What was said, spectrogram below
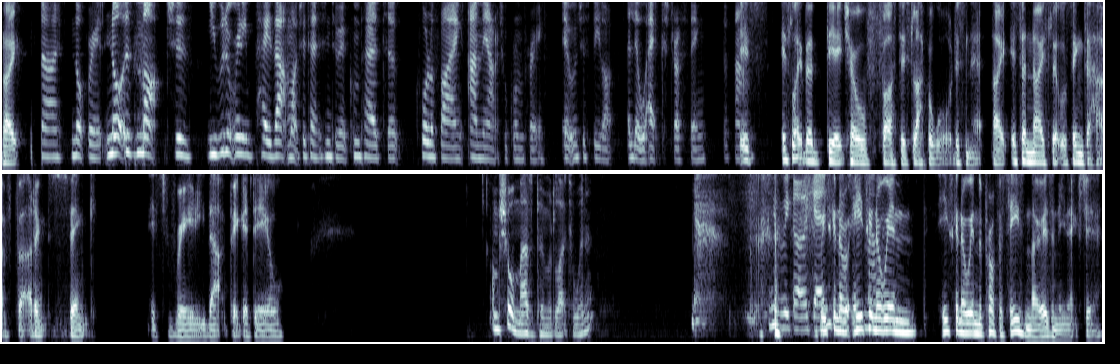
Like, no, not really. Not as much as you wouldn't really pay that much attention to it compared to qualifying and the actual Grand Prix. It would just be like a little extra thing for fans. It's it's like the DHL fastest lap award, isn't it? Like it's a nice little thing to have, but I don't think it's really that big a deal. I'm sure Mazepin would like to win it. Here we go again. he's gonna he's gonna win he's gonna win the proper season though, isn't he, next year?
